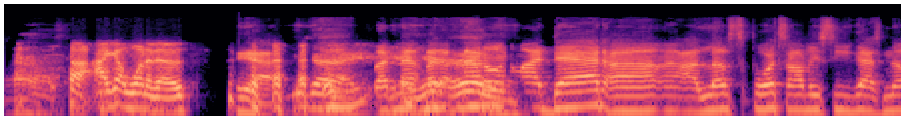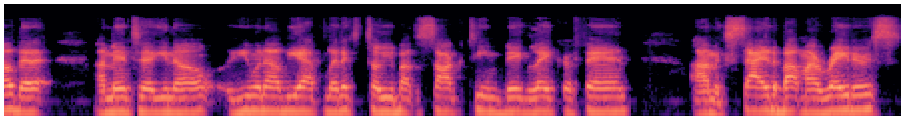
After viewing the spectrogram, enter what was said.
Wow. I got one of those. yeah. But yeah, not, but not only my dad, uh, I love sports. Obviously, you guys know that I'm into, you know, UNLV athletics. Told you about the soccer team, big Laker fan. I'm excited about my Raiders.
